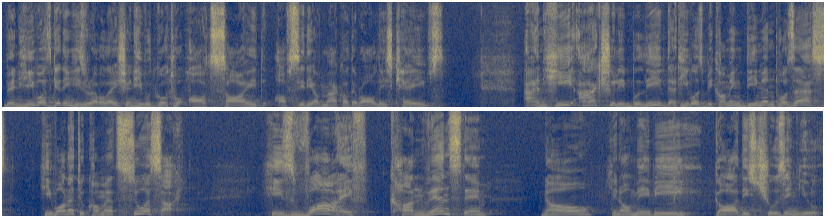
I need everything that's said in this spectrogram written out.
when he was getting his revelation, he would go to outside of city of Mecca. There were all these caves, and he actually believed that he was becoming demon possessed. He wanted to commit suicide. His wife convinced him, no, you know, maybe God is choosing you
